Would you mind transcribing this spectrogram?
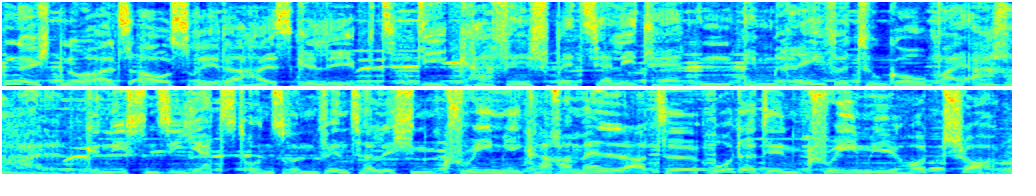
Nicht nur als Ausrede heiß geliebt. Die Kaffeespezialitäten im Rewe to go bei Aral. Genießen Sie jetzt unseren winterlichen Creamy Karamelllatte oder den Creamy Hot Choc.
